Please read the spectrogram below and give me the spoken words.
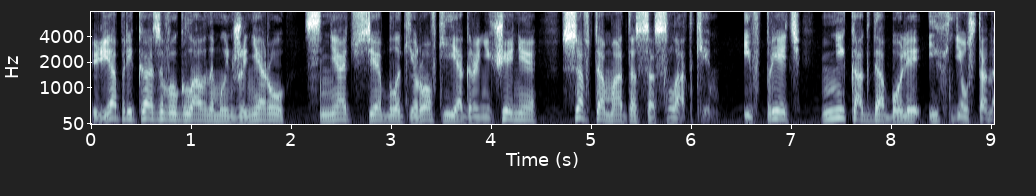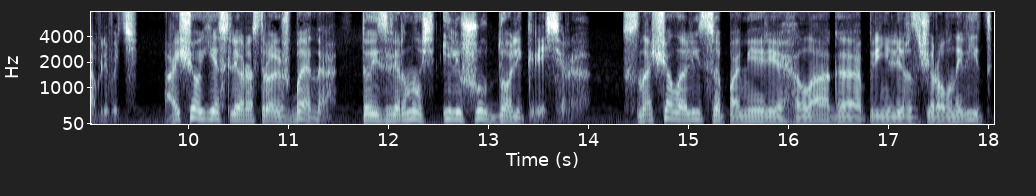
я приказываю главному инженеру снять все блокировки и ограничения с автомата со сладким. И впредь никогда более их не устанавливать. А еще если расстроишь Бена, то извернусь и лишу доли крейсера. Сначала лица по мере лага приняли разочарованный вид,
